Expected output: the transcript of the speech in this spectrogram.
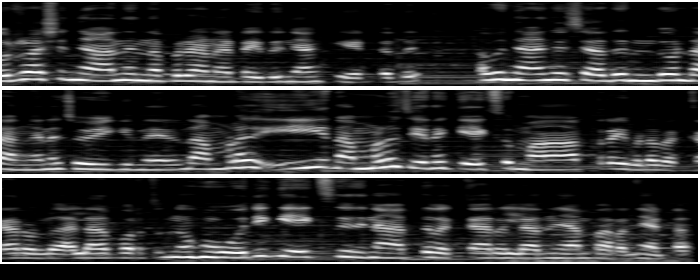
ഒരു പ്രാവശ്യം ഞാൻ നിന്നപ്പോഴാണ് കേട്ടോ ഇത് ഞാൻ കേട്ടത്. അപ്പോൾ ഞാൻ ചോദിച്ചാൽ അത് എന്തുകൊണ്ട് അങ്ങനെ ചോദിക്കുന്നത് നമ്മൾ ഈ നമ്മൾ ചെയ്യുന്ന കേക്ക്സ് മാത്രമേ ഇവിടെ വെക്കാറുള്ളൂ. അല്ലാതെ പുറത്തുനിന്ന് ഒരു കേക്ക്സ് ഇതിനകത്ത് വെക്കാറില്ല എന്ന് ഞാൻ പറഞ്ഞു കേട്ടോ.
